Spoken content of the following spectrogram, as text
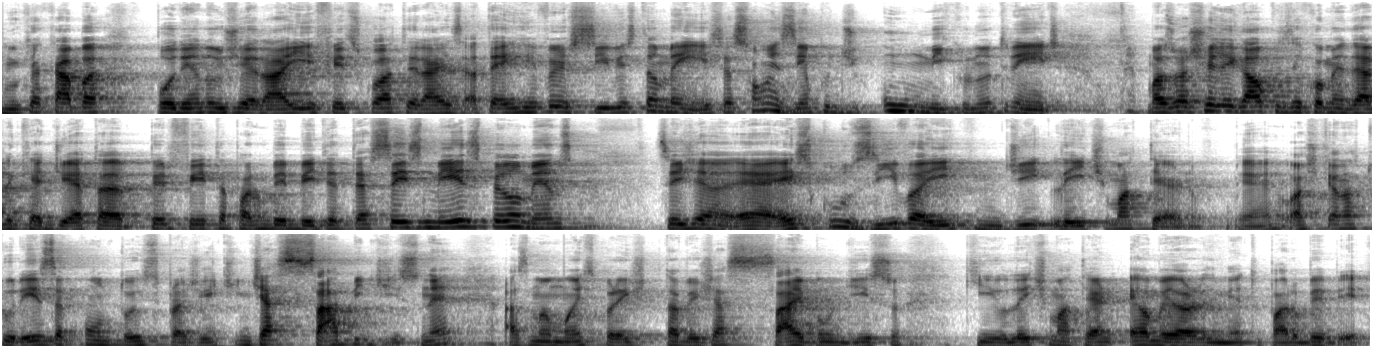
o que acaba podendo gerar efeitos colaterais até irreversíveis também. Esse é só um exemplo de um micronutriente. Mas eu achei legal que eles recomendaram que a dieta perfeita para um bebê de até seis meses, pelo menos, seja é, é, exclusiva aí de leite materno. É, eu acho que a natureza contou isso pra gente, a gente já sabe disso, né? As mamães por aí talvez já saibam disso, que o leite materno é o melhor alimento para o bebê.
